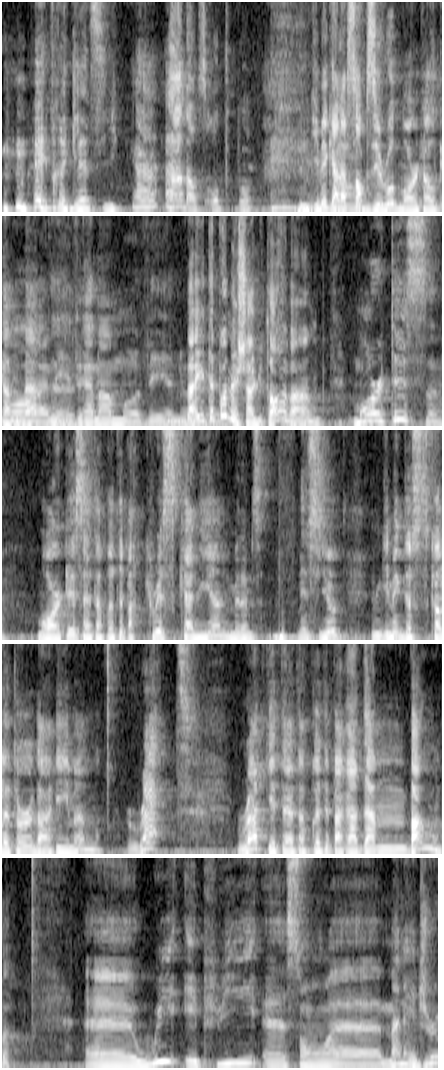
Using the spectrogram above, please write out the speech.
Maître Glacier. Ah non, saute pas. Une gimmick à la. Sub-Zero de Mortal Kombat. Ouais, mais euh, vraiment mauvais. là. ben, il était pas méchant lutteur, par exemple. Mortis. Mortis, interprété par Chris Canyon, mesdames et messieurs. Une gimmick de Skeletor dans He-Man. Rat. Rat, qui était interprété par Adam Bomb. Euh, oui, et puis euh, son euh, manager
